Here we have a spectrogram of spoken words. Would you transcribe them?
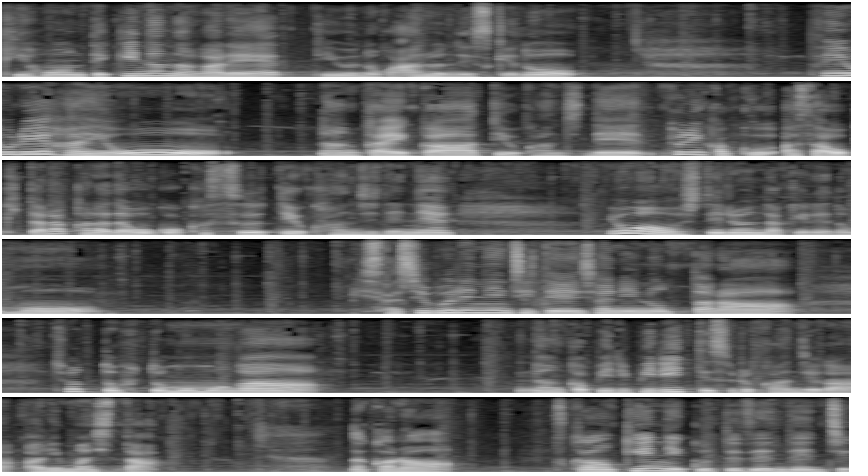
基本的な流れっていうのがあるんですけど太陽礼拝を何回かっていう感じでとにかく朝起きたら体を動かすっていう感じでねヨガをしてるんだけれども久しぶりに自転車に乗ったらちょっと太ももがなんかピリピリってする感じがありました。だから使う筋肉って全然違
